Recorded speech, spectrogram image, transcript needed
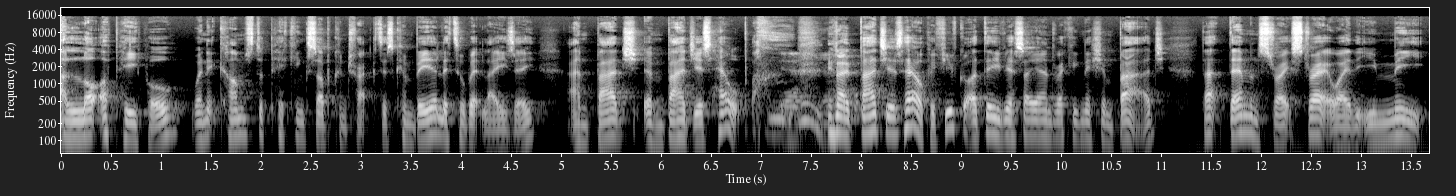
A lot of people, when it comes to picking subcontractors, can be a little bit lazy, and badge and badges help. Yeah. You know, badges help. If you've got a DVSA earned recognition badge, that demonstrates straight away that you meet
